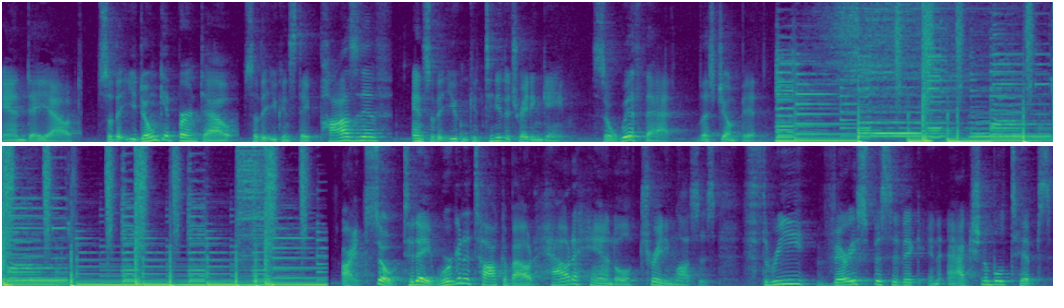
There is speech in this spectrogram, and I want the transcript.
and day out so that you don't get burnt out, so that you can stay positive, and so that you can continue the trading game. So with that, let's jump in. All right, so today we're gonna talk about how to handle trading losses. Three very specific and actionable tips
